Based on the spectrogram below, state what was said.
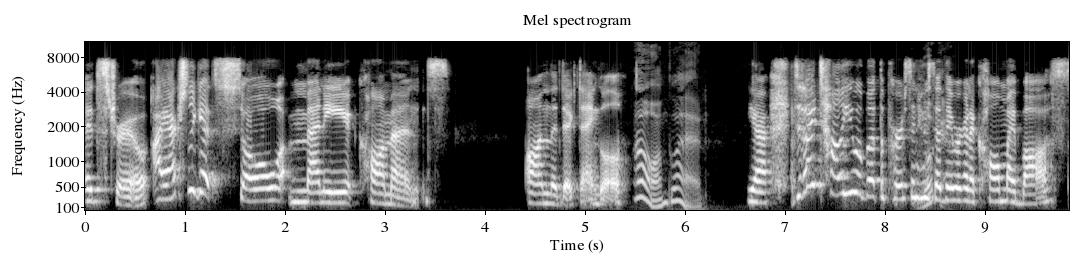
It's true. I actually get so many comments on the Dick Dangle. Oh, I'm glad. Yeah. Did I tell you about the person who Look. said they were going to call my boss?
